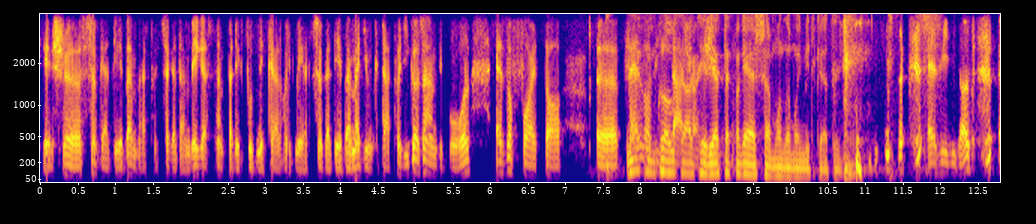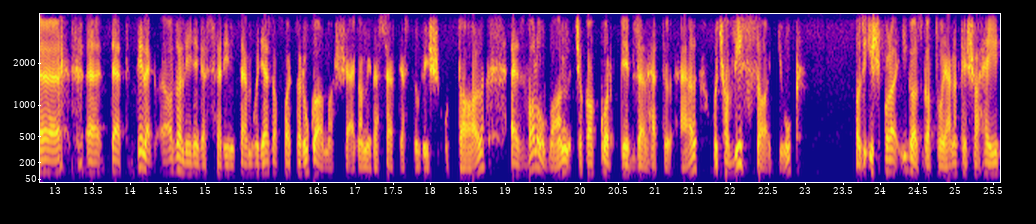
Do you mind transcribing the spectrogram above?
és Szögedében, mert hogy Szegeden végeztem, pedig tudni kell, hogy miért Szögedébe megyünk. Tehát, hogy igazándiból ez a fajta Nekünk klauzált érjektek, meg el sem mondom, hogy mit kell tudni. ez így igaz. Tehát tényleg az a lényege szerintem, hogy ez a fajta rugalmasság, amire szerkesztő is utal, ez valóban csak akkor képzelhető el, hogyha visszaadjuk az iskola igazgatójának és a helyi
